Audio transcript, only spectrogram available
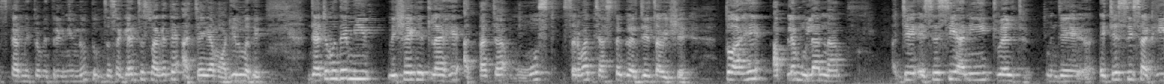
नमस्कार मित्रमैत्रिणींनो तुमचं सगळ्यांचं स्वागत आहे आजच्या या मॉड्यूलमध्ये ज्याच्यामध्ये मी विषय घेतला आहे आत्ताच्या मोस्ट सर्वात जास्त गरजेचा विषय. तो आहे आपल्या मुलांना जे एस एस सी आणि ट्वेल्थ म्हणजे एच एस सी साठी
